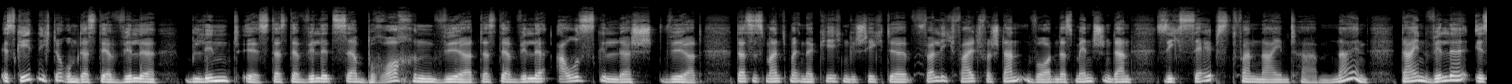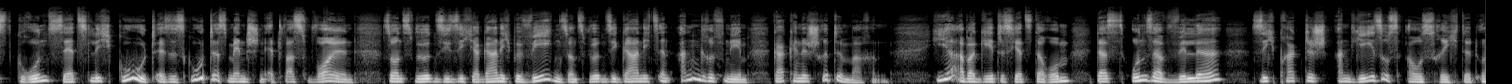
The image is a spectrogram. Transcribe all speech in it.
es geht nicht darum, dass der Wille blind ist, dass der Wille zerbrochen wird, dass der Wille ausgelöscht wird. Das ist manchmal in der Kirchengeschichte völlig falsch verstanden worden, dass Menschen dann sich selbst verneint haben. Nein, dein Wille ist grundsätzlich gut. Es ist gut, dass Menschen etwas wollen, sonst würden sie sich ja gar nicht bewegen, sonst würden sie gar nichts in Angriff nehmen, gar keine Schritte machen. Hier aber geht es jetzt darum, dass unser Wille sich praktisch an Jesus ausrichtet und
